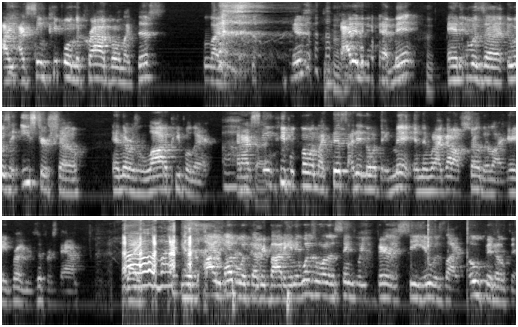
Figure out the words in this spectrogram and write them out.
I I seen people in the crowd going like this, like this. I didn't know what that meant, and it was a it was an Easter show, and there was a lot of people there, Oh, and I Okay. seen people going like this. I didn't know what they meant, and then when I got off show, they're like, "Hey, bro, your zipper's down." oh my It was god. eye level with everybody, and it wasn't one of those things where you barely see. It was like open, open.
